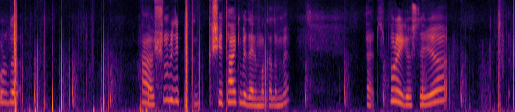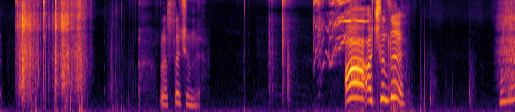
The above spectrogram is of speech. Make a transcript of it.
Burada Ha şunu bir de şey takip edelim bakalım bir. Evet, burayı gösteriyor. Burası da açılmıyor. Aa açıldı. Bu ne?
